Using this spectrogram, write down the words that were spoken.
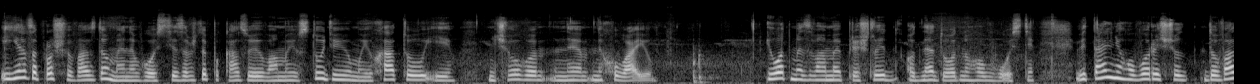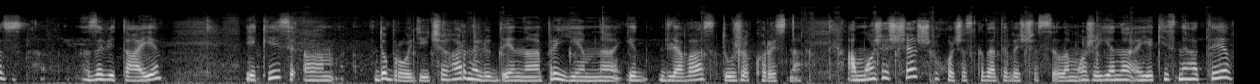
І я запрошую вас до мене в гості. Завжди показую вам мою студію, мою хату і нічого не, не ховаю. І от ми з вами прийшли одне до одного в гості. Вітальня говорить, що до вас завітає якийсь добродій, чи гарна людина, приємна і для вас дуже корисна. А може ще що хоче сказати вища сила? Може є на якийсь негатив?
